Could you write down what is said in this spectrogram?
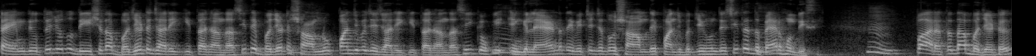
ਟਾਈਮ ਦੇ ਉੱਤੇ ਜਦੋਂ ਦੇਸ਼ ਦਾ ਬਜਟ ਜਾਰੀ ਕੀਤਾ ਜਾਂਦਾ ਸੀ ਤੇ ਬਜਟ ਸ਼ਾਮ ਨੂੰ 5 ਵਜੇ ਜਾਰੀ ਕੀਤਾ ਜਾਂਦਾ ਸੀ ਕਿਉਂਕਿ ਇੰਗਲੈਂਡ ਦੇ ਵਿੱਚ ਜਦੋਂ ਸ਼ਾਮ ਦੇ 5 ਵਜੇ ਹੁੰਦੇ ਸੀ ਤੇ ਦੁਪਹਿਰ ਹੁੰਦੀ ਸੀ। ਹੂੰ। ਭਾਰਤ ਦਾ ਬਜਟ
